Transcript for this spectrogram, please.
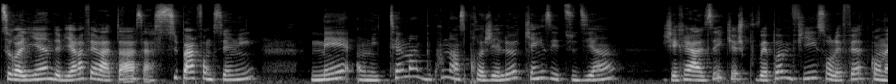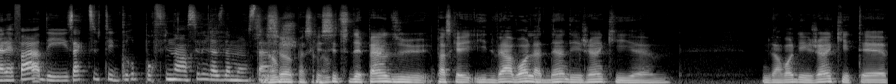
tyrolienne, de Viera Ferrata. Ça a super fonctionné. Mais on est tellement beaucoup dans ce projet-là, 15 étudiants. J'ai réalisé que je pouvais pas me fier sur le fait qu'on allait faire des activités de groupe pour financer le reste de mon C'est stage. ça, parce que si tu dépends du. Parce qu'il devait avoir là-dedans des gens qui. euh, il devait avoir des gens qui étaient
